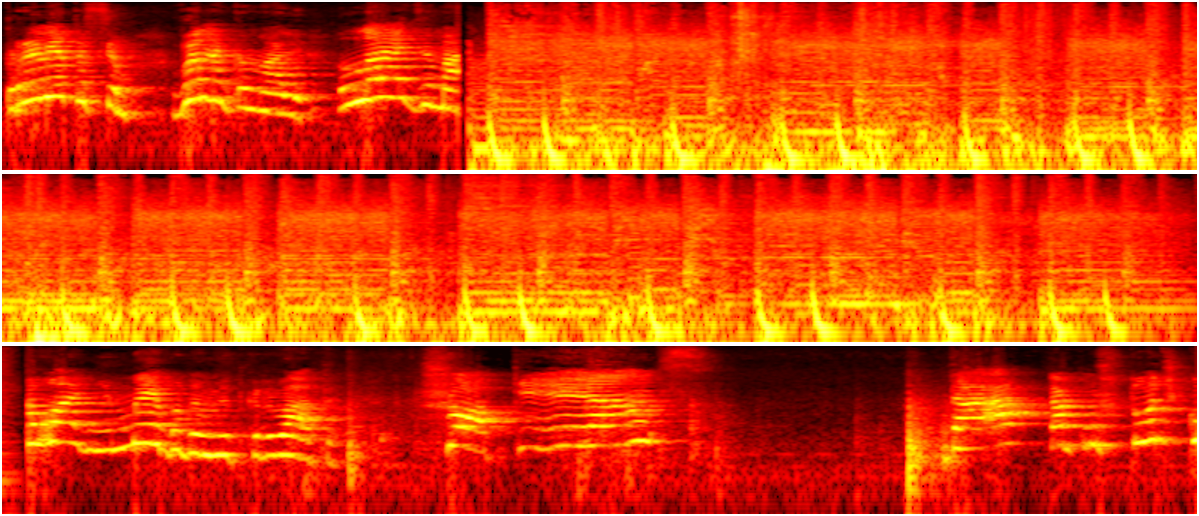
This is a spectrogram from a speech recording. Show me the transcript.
Привіт усім! Ви на каналі Леді Ма. Сьогодні ми будемо відкривати Шопкінс. Так, таку штучку.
